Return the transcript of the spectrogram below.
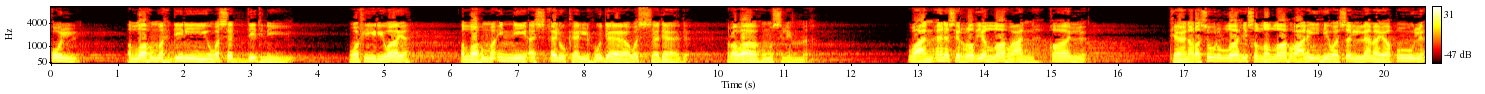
قل اللهم اهدني وسددني. وفي رواية اللهم إني أسألك الهدى والسداد. رواه مسلم. وعن أنس رضي الله عنه قال كان رسول الله صلى الله عليه وسلم يقول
